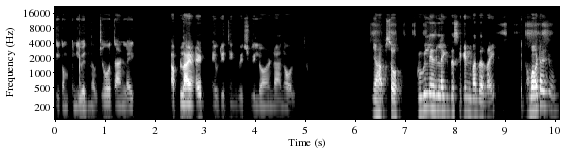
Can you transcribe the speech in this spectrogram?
the company with Navjot and like applied everything which we learned and all. Yeah. So Google is like the second mother, right? What are you?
